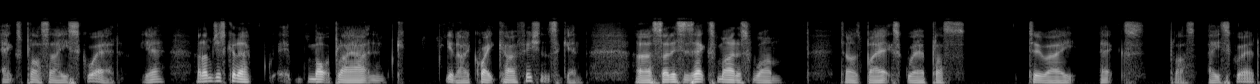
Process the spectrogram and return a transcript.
x plus a squared, yeah? And I'm just going to eh, multiply out and, you know, equate coefficients again. Uh, so this is x minus 1 times by x squared plus 2ax plus a squared.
